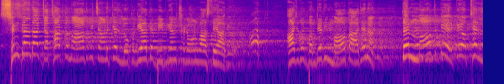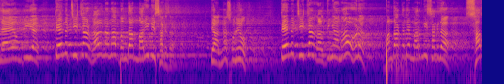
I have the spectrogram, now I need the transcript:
ਸਿੰਘਾਂ ਦਾ ਜਥਾ ਕਮਾਦ ਵਿੱਚ ਆਣ ਕੇ ਲੁਕ ਗਿਆ ਤੇ ਬੀਬੀਆਂ ਨੂੰ ਛਡਾਉਣ ਵਾਸਤੇ ਆ ਗਿਆ ਆ ਜਦੋਂ ਬੰਦੇ ਦੀ ਮੌਤ ਆ ਜਾਏ ਨਾ, ਤੇ ਮੌਤ ਘੇਰ ਕੇ ਉੱਥੇ ਲੈ ਆਉਂਦੀ ਹੈ। ਤਿੰਨ ਚੀਜ਼ਾਂ ਰਲਣ ਨਾ ਬੰਦਾ ਮਰ ਹੀ ਨਹੀਂ ਸਕਦਾ। ਧਿਆਨ ਨਾਲ ਸੁਣਿਓ, ਤਿੰਨ ਚੀਜ਼ਾਂ ਰਲਦੀਆਂ ਨਾ ਹੋਣ, ਬੰਦਾ ਕਦੇ ਮਰ ਨਹੀਂ ਸਕਦਾ। ਸਭ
